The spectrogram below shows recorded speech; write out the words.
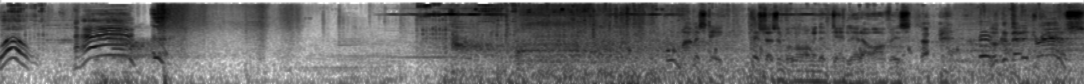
Whoa! Ah! Oh, my mistake. This doesn't belong in the dead letter office. Look at that address.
